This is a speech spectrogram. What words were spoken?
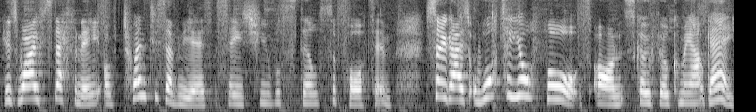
His wife Stephanie, of 27 years, says she will still support him. So, guys, what are your thoughts on Schofield coming out gay?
